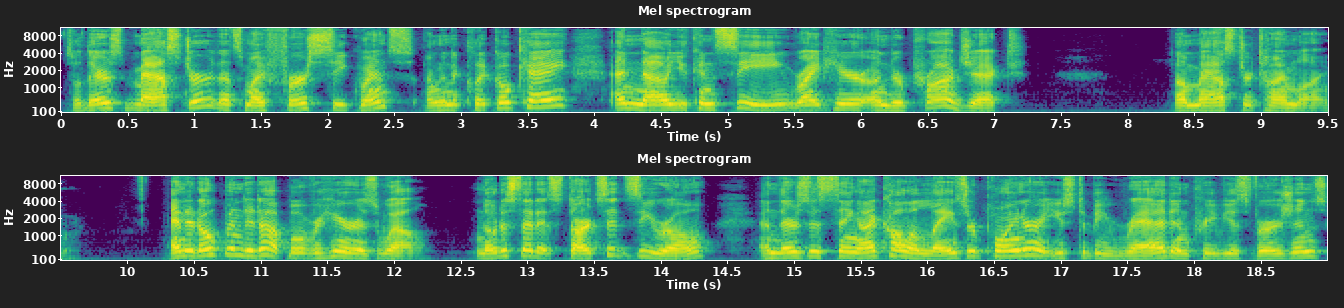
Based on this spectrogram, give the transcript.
So there's master, that's my first sequence. I'm going to click OK, and now you can see right here under project, a master timeline. And it opened it up over here as well. Notice that it starts at zero, and there's this thing I call a laser pointer. It used to be red in previous versions,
